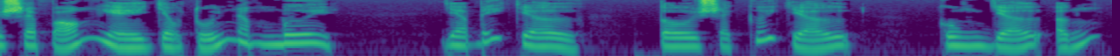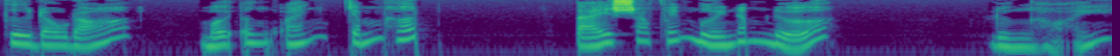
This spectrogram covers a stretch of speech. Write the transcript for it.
Tôi sẽ bỏ nghề vào tuổi 50 và bây giờ tôi sẽ cưới vợ, cùng vợ ẩn cư đâu đó, mới ân oán chấm hết. Tại sao phải 10 năm nữa? Lương hỏi.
